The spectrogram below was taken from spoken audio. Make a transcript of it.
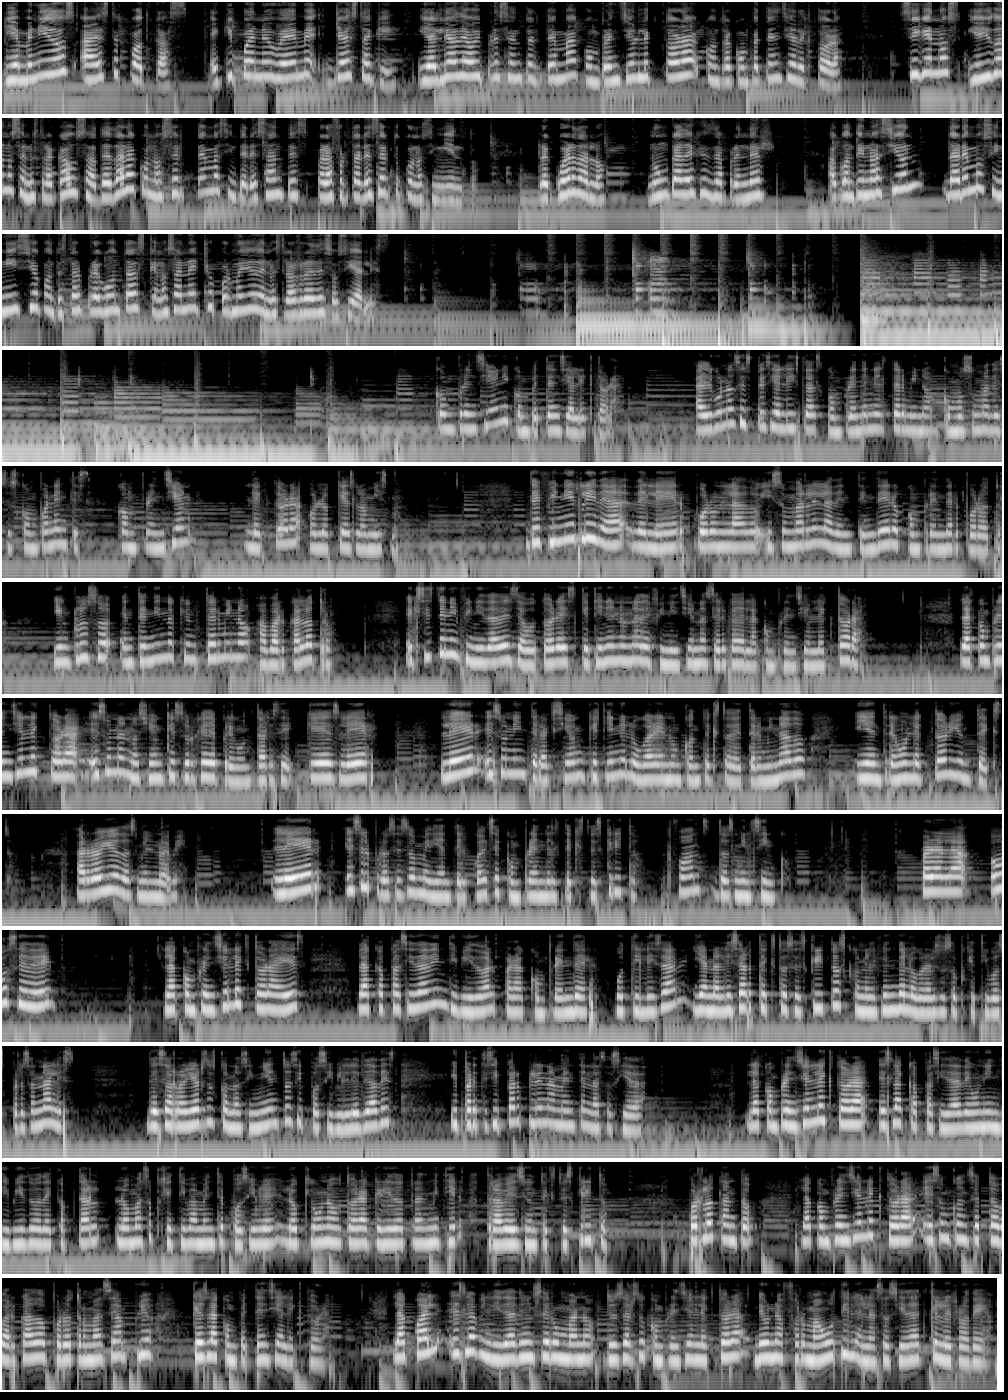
Bienvenidos a este podcast. Equipo NVM ya está aquí y el día de hoy presenta el tema Comprensión lectora contra competencia lectora. Síguenos y ayúdanos en nuestra causa de dar a conocer temas interesantes para fortalecer tu conocimiento. Recuérdalo, nunca dejes de aprender. A continuación, daremos inicio a contestar preguntas que nos han hecho por medio de nuestras redes sociales. Comprensión y competencia lectora. Algunos especialistas comprenden el término como suma de sus componentes, comprensión lectora o lo que es lo mismo. Definir la idea de leer por un lado y sumarle la de entender o comprender por otro, incluso entendiendo que un término abarca al otro. Existen infinidades de autores que tienen una definición acerca de la comprensión lectora. La comprensión lectora es una noción que surge de preguntarse qué es leer. Leer es una interacción que tiene lugar en un contexto determinado y entre un lector y un texto. Arroyo 2009. Leer es el proceso mediante el cual se comprende el texto escrito. Fonts 2005. Para la OCDE, la comprensión lectora es la capacidad individual para comprender, utilizar y analizar textos escritos con el fin de lograr sus objetivos personales, desarrollar sus conocimientos y posibilidades y participar plenamente en la sociedad. La comprensión lectora es la capacidad de un individuo de captar lo más objetivamente posible lo que un autor ha querido transmitir a través de un texto escrito. Por lo tanto, la comprensión lectora es un concepto abarcado por otro más amplio que es la competencia lectora, la cual es la habilidad de un ser humano de usar su comprensión lectora de una forma útil en la sociedad que le rodea.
